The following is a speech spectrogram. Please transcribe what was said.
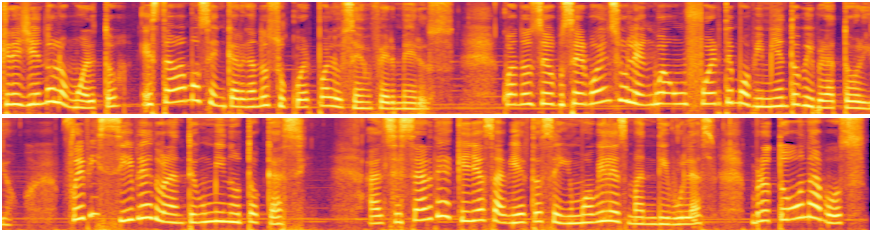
creyéndolo muerto, estábamos encargando su cuerpo a los enfermeros, cuando se observó en su lengua un fuerte movimiento vibratorio. Fue visible durante un minuto casi. Al cesar de aquellas abiertas e inmóviles mandíbulas, brotó una voz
